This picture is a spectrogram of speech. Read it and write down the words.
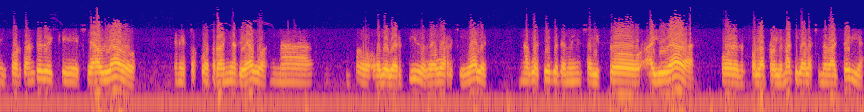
importante de que se ha hablado en estos cuatro años de agua, una o, de vertidos de aguas residuales, una cuestión que también se ha visto ayudada por, por la problemática de la cinobacteria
